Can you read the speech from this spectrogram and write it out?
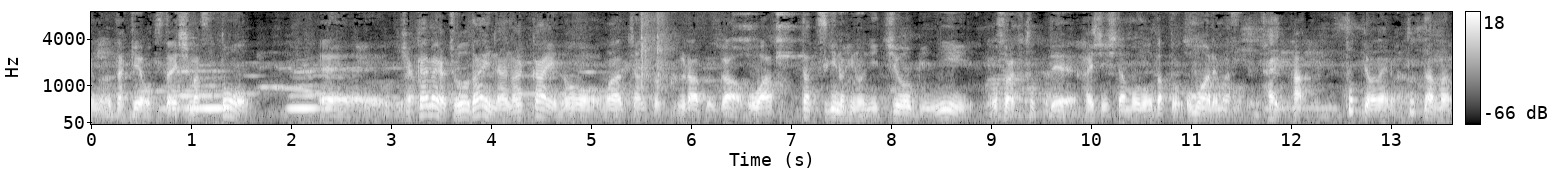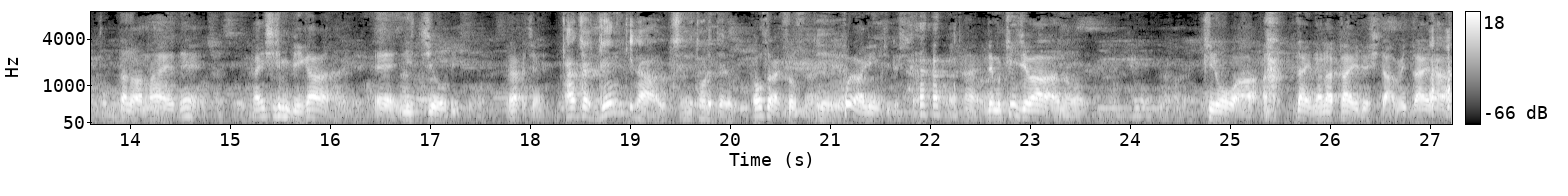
のだけお伝えしますと、えー100回前がちょうど第7回のマーチャントクラブが終わった次の日の日曜日に、おそらく撮って配信したものだと思われます。はいあ、撮ってはないのか。撮った,、まあ、撮ったのは前で、配信日が、えー日曜日。あ、違う。あ、じゃあ元気なうちに撮れてる。おそらくそうですね。声は元気でした。はい、でも記事は、あの、昨日は 第7回でしたみたいな、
